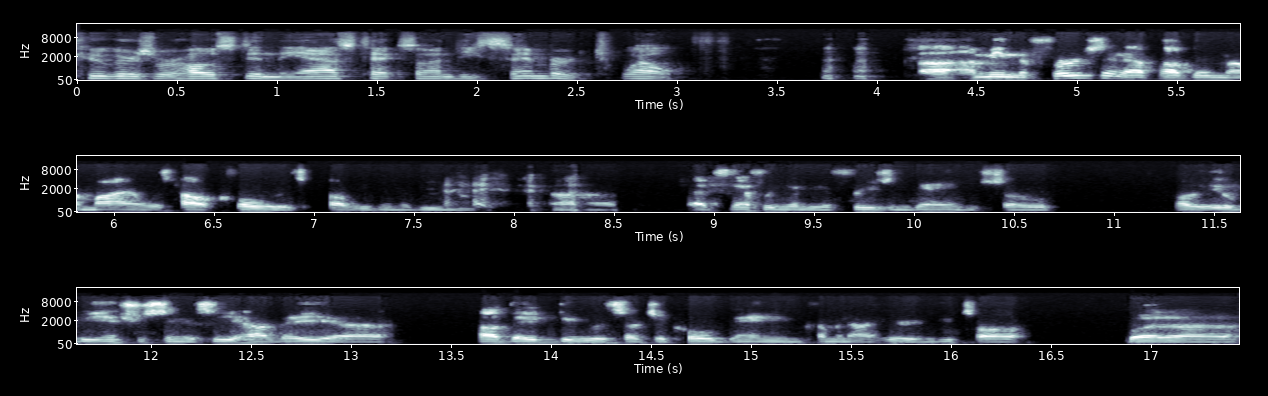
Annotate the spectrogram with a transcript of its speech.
Cougars were hosting the Aztecs on December 12th? uh, I mean, the first thing that popped in my mind was how cold it's probably going to be. Uh, that's definitely going to be a freezing game. So uh, it'll be interesting to see how they uh, how they do with such a cold game coming out here in Utah. But uh,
